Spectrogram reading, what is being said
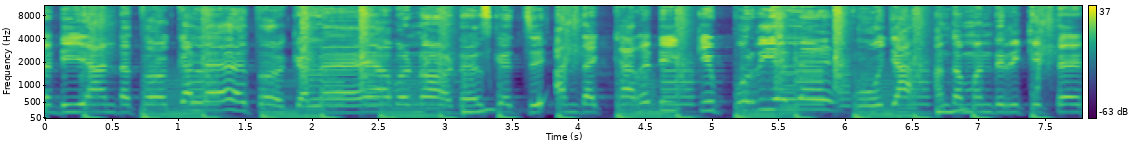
அந்த தோக்கல தோக்கல. அவனோட ஸ்கெட்ச் அந்த கரடிக்கு புரியல. பூஜா அந்த மந்திரி கிட்ட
